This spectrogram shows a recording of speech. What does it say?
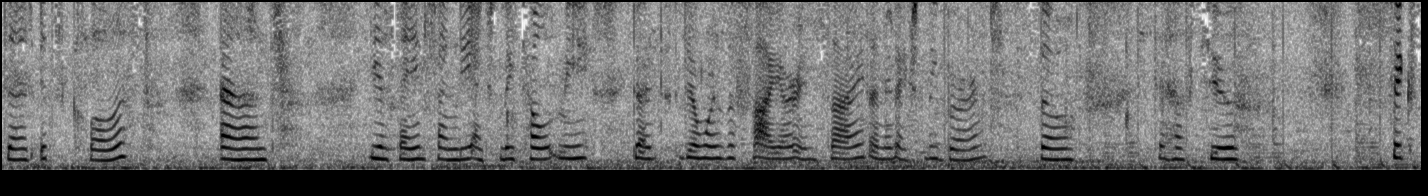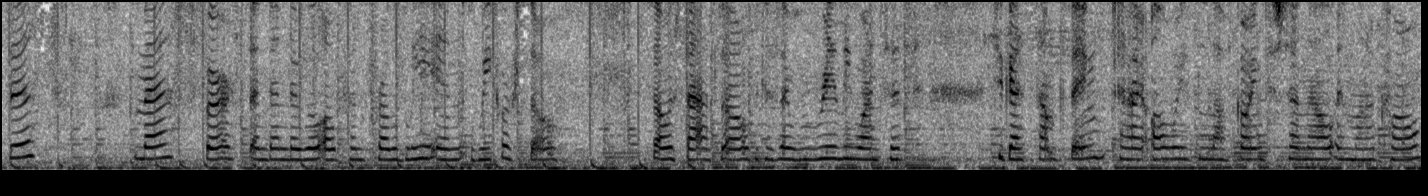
that it's closed. And DSA and Fendi actually told me that there was a fire inside and it actually burned. So they have to fix this mess first and then they will open probably in a week or so so sad though because I really wanted to get something and I always love going to Chanel in Monaco.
